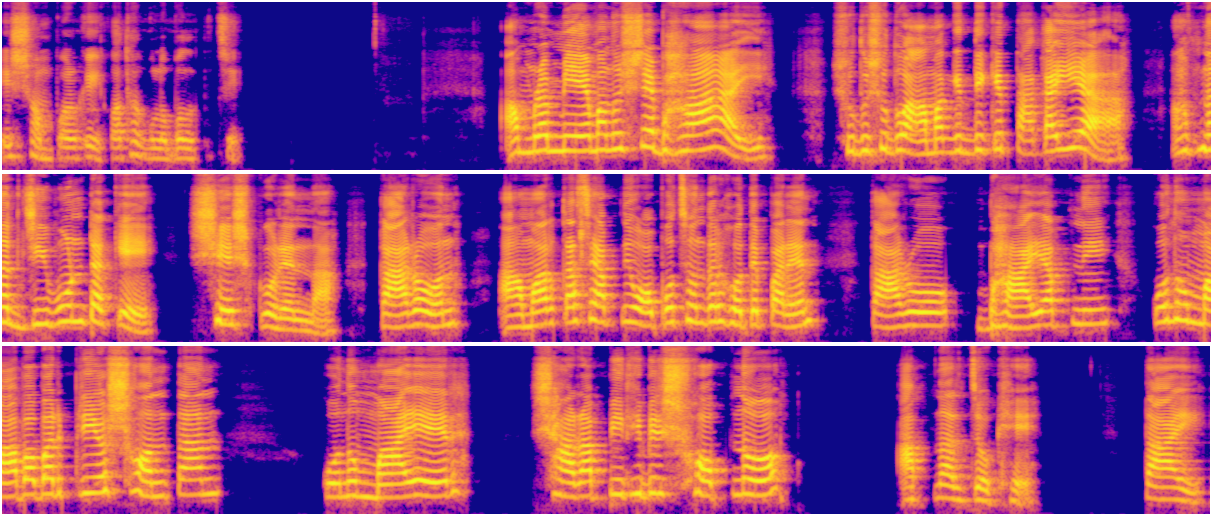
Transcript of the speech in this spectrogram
এর সম্পর্কে এই কথাগুলো বলতেছি। আমরা মেয়ে মানুষে ভাই, শুধু শুধু আমাদের দিকে তাকাইয়া আপনার জীবনটাকে শেষ করেন না। কারণ আমার কাছে আপনি অপছন্দের হতে পারেন। কারও ভাই আপনি, কোনো মা বাবার প্রিয় সন্তান, কোনো মায়ের সারা পৃথিবীর স্বপ্ন আপনার চোখে। তাই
